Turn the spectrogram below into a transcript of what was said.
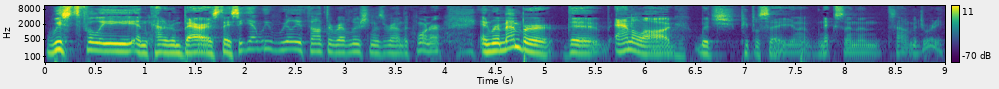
wistfully and kind of embarrassed. They say, "Yeah, we really thought the revolution was around the corner." And remember the analog, which people say, you know, Nixon and silent majority.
